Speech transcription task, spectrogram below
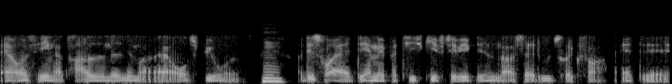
er også 31 medlemmer af Aarhus Byråd. Mm. Og det tror jeg, at det her med partiskifte i virkeligheden også er et udtryk for, at, øh,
